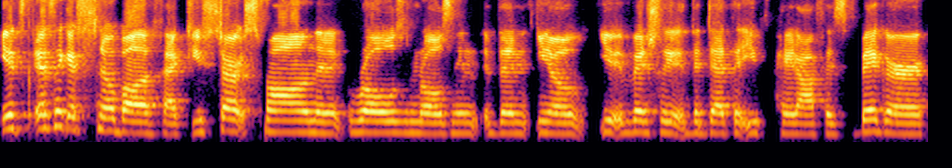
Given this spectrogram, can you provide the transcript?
it's, it's like a snowball effect. You start small and then it rolls and rolls. And then, you know, you eventually the debt that you've paid off is bigger.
